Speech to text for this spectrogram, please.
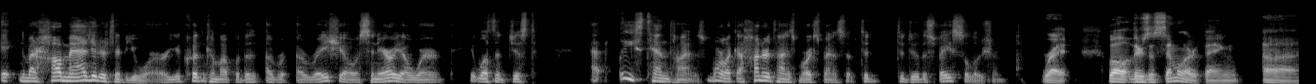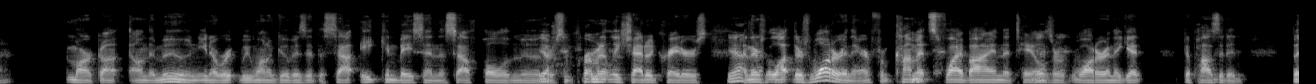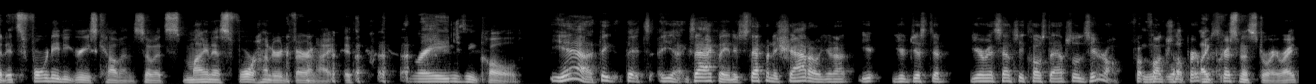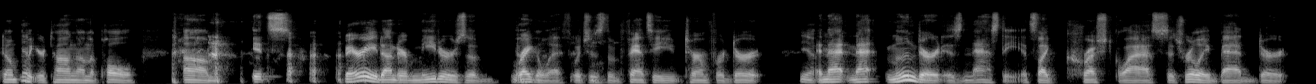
it, no matter how imaginative you were, you couldn't come up with a, a, a ratio, a scenario where it wasn't just at least 10 times, more like 100 times more expensive to, to do the space solution. Right. Well, there's a similar thing, uh, Mark, on, on the moon. You know, we're, we want to go visit the South Aitken Basin, the South Pole of the moon. Yeah. There's some permanently shadowed craters, Yeah. and there's a lot. There's water in there from comets fly by, and the tails are water, and they get deposited. But it's 40 degrees Kelvin, so it's minus 400 Fahrenheit. It's crazy cold. yeah. I think that's, yeah, exactly. And if you step in a shadow, you're not, you're, you're just a, you're essentially close to absolute zero for functional Well, purposes. like Christmas story, right? Don't put Yeah. your tongue on the pole. Um, it's buried under meters of regolith, which is the fancy term for dirt. Yeah. And that nat- moon dirt is nasty. It's like crushed glass. It's really bad dirt.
